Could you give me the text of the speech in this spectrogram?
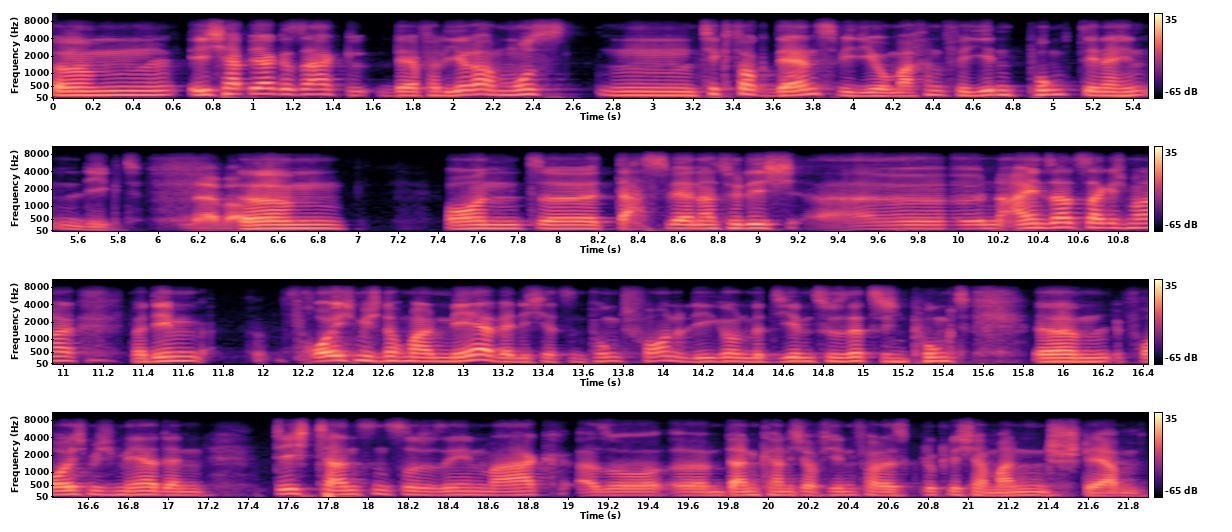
Ähm, ich habe ja gesagt, der Verlierer muss ein TikTok-Dance-Video machen für jeden Punkt, den er hinten liegt. Ähm, und äh, das wäre natürlich äh, ein Einsatz, sag ich mal, bei dem freue ich mich noch mal mehr, wenn ich jetzt einen Punkt vorne liege und mit jedem zusätzlichen Punkt ähm, freue ich mich mehr, denn dich tanzen zu sehen mag, also ähm, dann kann ich auf jeden Fall als glücklicher Mann sterben.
